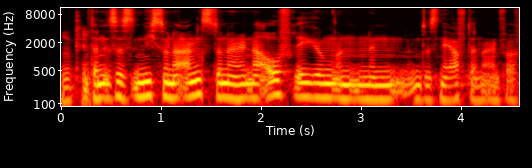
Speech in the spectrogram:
Okay. Dann ist es nicht so eine Angst, sondern halt eine Aufregung und, ein, und das nervt dann einfach.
